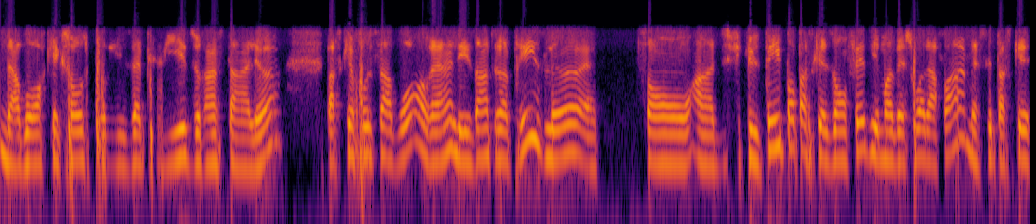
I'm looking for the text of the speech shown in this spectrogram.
d'avoir quelque chose pour les appuyer durant ce temps-là. Parce qu'il faut le savoir, hein, les entreprises, là, sont en difficulté, pas parce qu'elles ont fait des mauvais choix d'affaires, mais c'est parce qu'il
